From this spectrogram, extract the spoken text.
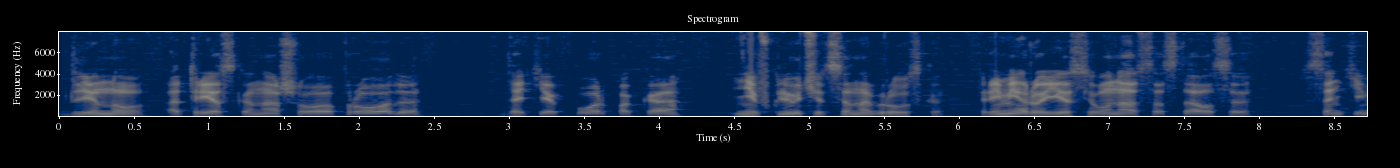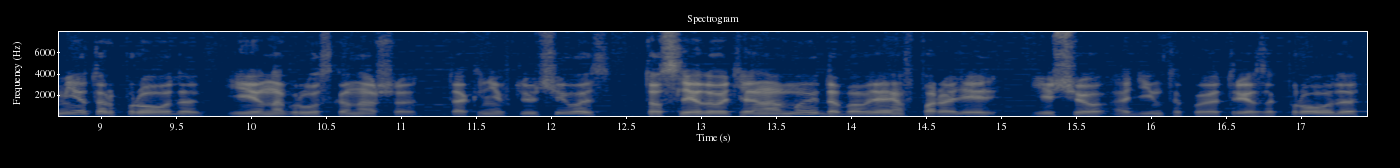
длину отрезка нашего провода до тех пор, пока не включится нагрузка. К примеру, если у нас остался сантиметр провода и нагрузка наша так и не включилась, то следовательно мы добавляем в параллель еще один такой отрезок провода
